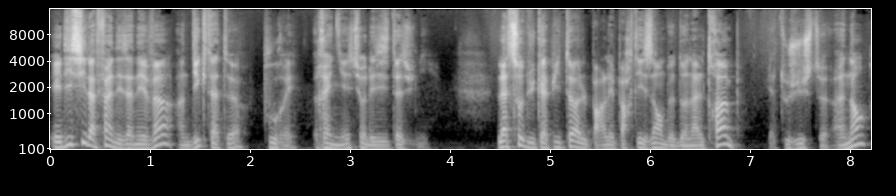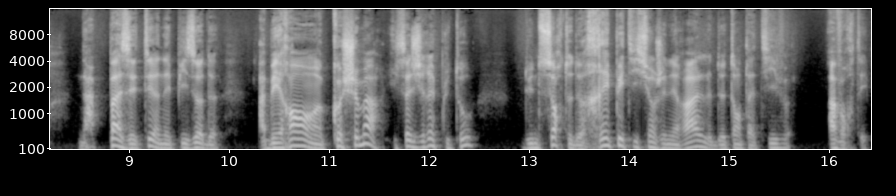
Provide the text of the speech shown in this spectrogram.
Et d'ici la fin des années 20, un dictateur pourrait régner sur les États-Unis. L'assaut du Capitole par les partisans de Donald Trump, il y a tout juste un an, n'a pas été un épisode aberrant, un cauchemar. Il s'agirait plutôt d'une sorte de répétition générale de tentatives avortées.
